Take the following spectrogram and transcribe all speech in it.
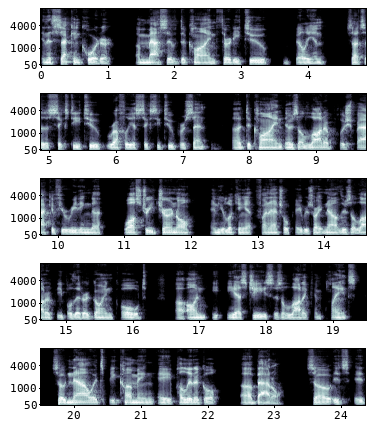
In the second quarter, a massive decline, 32 billion. So that's a 62, roughly a 62 percent uh, decline. There's a lot of pushback. If you're reading the Wall Street Journal, and you're looking at financial papers right now, there's a lot of people that are going cold uh, on ESGs. There's a lot of complaints. So now it's becoming a political uh, battle. So it's it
